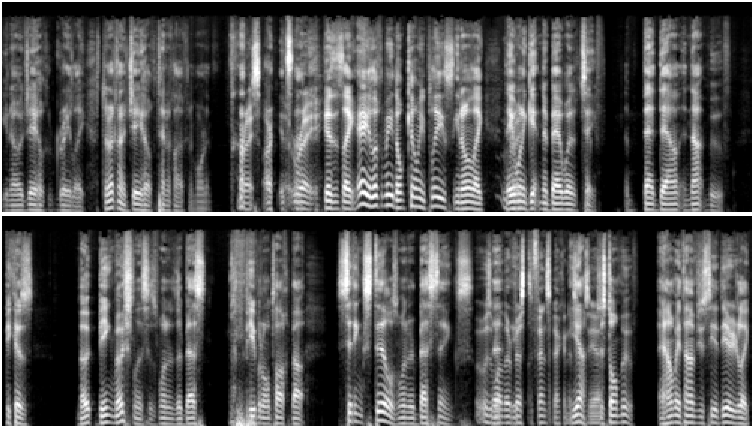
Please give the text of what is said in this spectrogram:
You know, j hook at gray light. They're not going to j hook ten o'clock in the morning. Right. sorry, it's Right. because it's like, hey, look at me, don't kill me, please. You know, like they Right. want to get in the bed where it's safe, the bed down and not move because mo- being motionless is one of the best people don't talk about. Sitting still is one of their best things. it was one of That- their best defense mechanisms. Yeah. just don't move. And how many times you see a deer, you're like,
